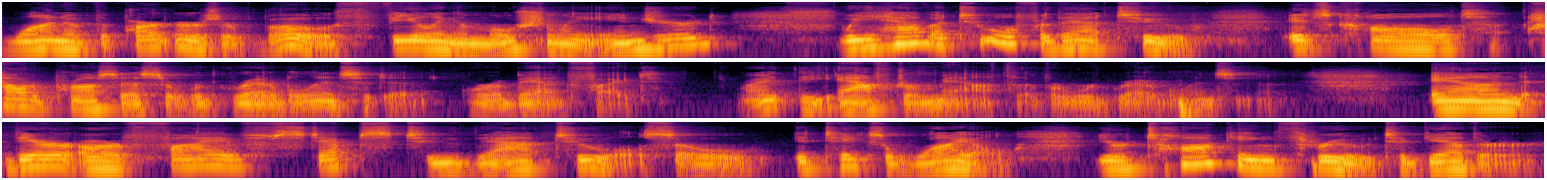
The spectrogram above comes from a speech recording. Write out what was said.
one of the partners or both feeling emotionally injured, we have a tool for that too. It's called How to Process a Regrettable Incident or a Bad Fight, right? The aftermath of a regrettable incident. And there are five steps to that tool. So it takes a while. You're talking through together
